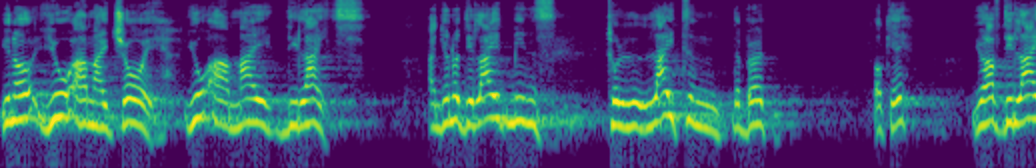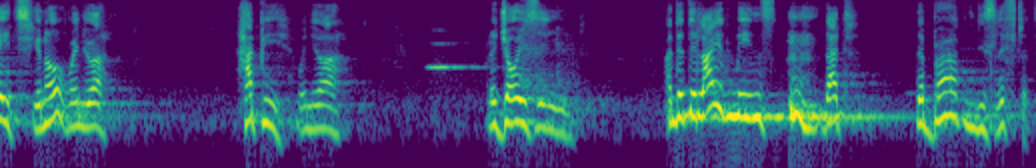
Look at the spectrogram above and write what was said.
you know, you are my joy, you are my delights. And you know, delight means to lighten the burden. Okay? You have delight, you know, when you are happy, when you are rejoicing, and the delight means that the burden is lifted.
